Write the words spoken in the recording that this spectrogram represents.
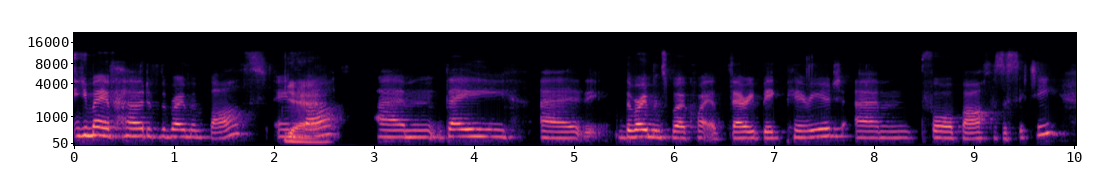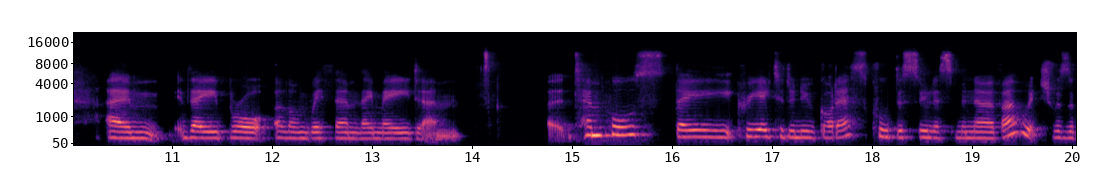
you may have heard of the Roman baths in Yeah. Bath. Um, they uh, the Romans were quite a very big period um, for Bath as a city. Um, they brought along with them, they made um, uh, temples. They created a new goddess called the Sulis Minerva, which was a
